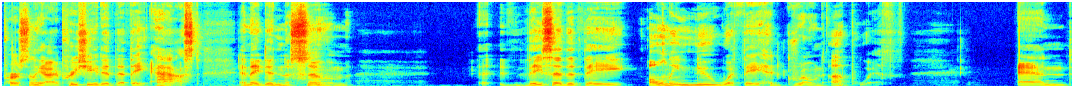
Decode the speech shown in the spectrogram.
personally, I appreciated that they asked and they didn't assume. They said that they only knew what they had grown up with. And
